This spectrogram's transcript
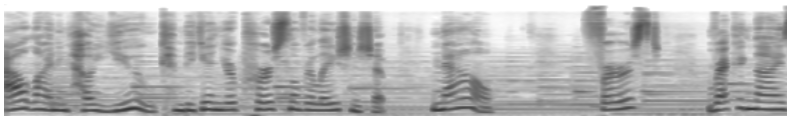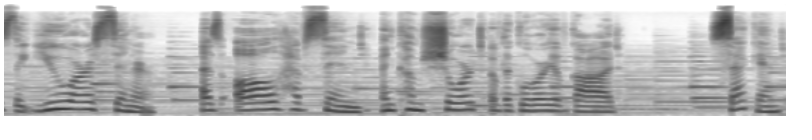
outlining how you can begin your personal relationship now. First, recognize that you are a sinner, as all have sinned and come short of the glory of God. Second,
